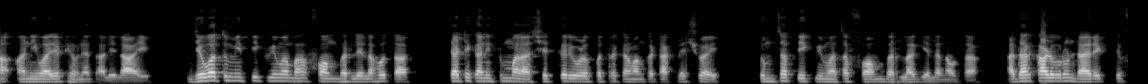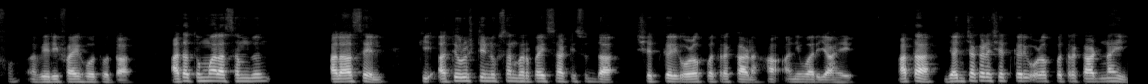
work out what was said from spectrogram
हा अनिवार्य ठेवण्यात आलेला आहे. जेव्हा तुम्ही पीक विमा फॉर्म भरलेला होता त्या ठिकाणी तुम्हाला शेतकरी ओळखपत्र क्रमांक टाकल्याशिवाय तुमचा पीक विमाचा फॉर्म भरला गेला नव्हता. आधार कार्ड वरून डायरेक्ट ते व्हेरीफाय होत होता. आता तुम्हाला समजून आलं असेल की अतिवृष्टी नुकसान भरपाईसाठी सुद्धा शेतकरी ओळखपत्र कार्ड हा अनिवार्य आहे. आता ज्यांच्याकडे शेतकरी ओळखपत्र कार्ड नाही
